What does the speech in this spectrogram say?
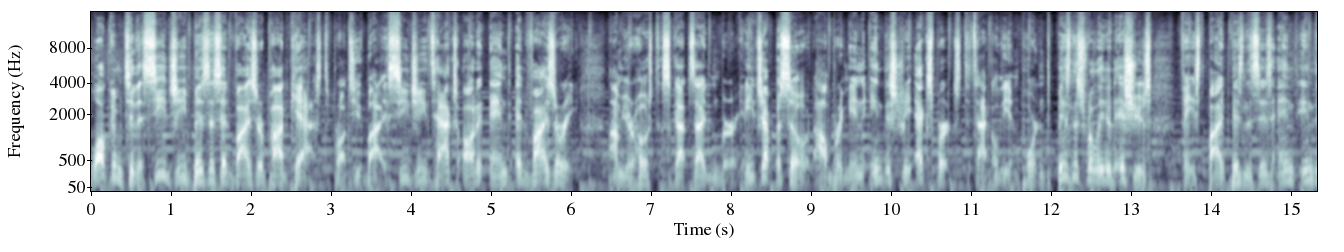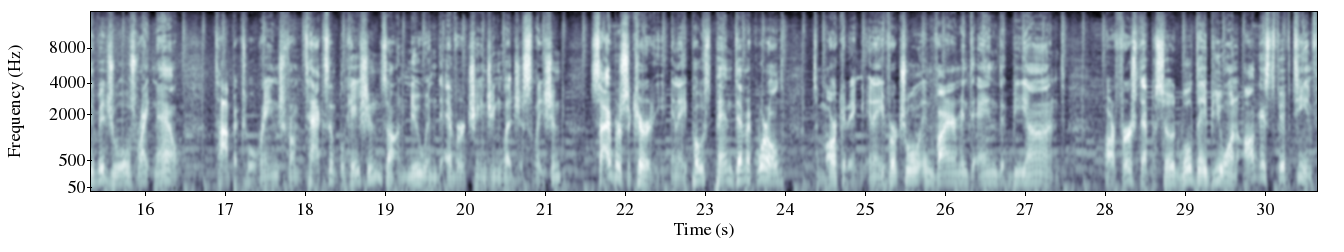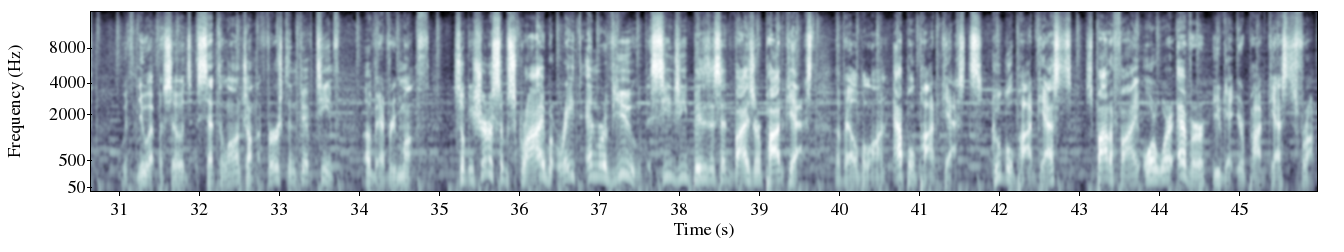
Welcome to the CG Business Advisor Podcast, brought to you by CG Tax Audit and Advisory. I'm your host, Scott Seidenberg. In each episode, I'll bring in industry experts to tackle the important business related issues faced by businesses and individuals right now. Topics will range from tax implications on new and ever changing legislation, cybersecurity in a post pandemic world, to marketing in a virtual environment and beyond. Our first episode will debut on August 15th, with new episodes set to launch on the 1st and 15th of every month. So be sure to subscribe, rate, and review the CG Business Advisor podcast, available on Apple Podcasts, Google Podcasts, Spotify, or wherever you get your podcasts from.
